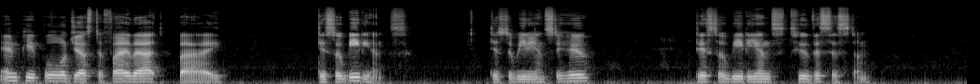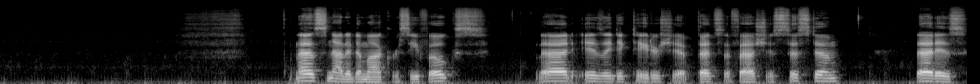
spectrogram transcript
and people will justify that by disobedience. Disobedience to who? Disobedience to the system. That's not a democracy, folks. That is a dictatorship. That's a fascist system. That is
